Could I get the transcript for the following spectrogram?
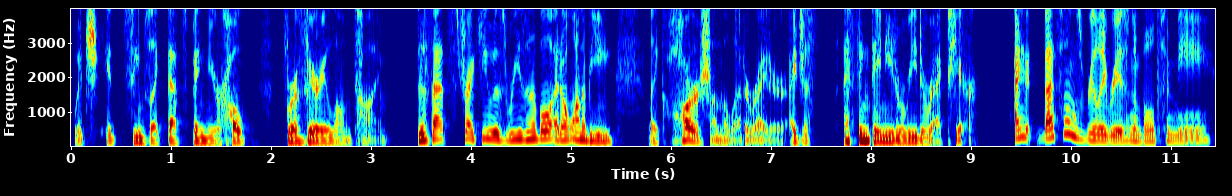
which it seems like that's been your hope for a very long time. Does that strike you as reasonable? I don't want to be like harsh on the letter writer. I just I think they need a redirect here. I that sounds really reasonable to me.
